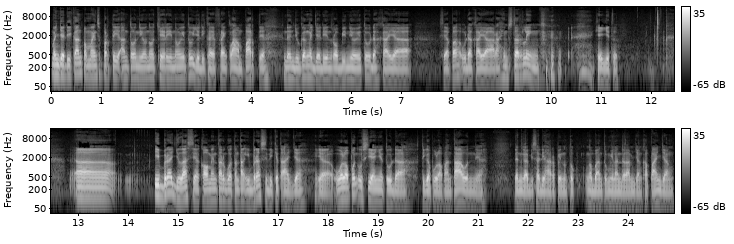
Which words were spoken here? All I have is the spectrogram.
menjadikan pemain seperti Antonio Nocerino itu jadi kayak Frank Lampard ya dan juga ngejadiin Robinho itu udah kayak siapa? Udah kayak Raheem Sterling. kayak gitu. Uh, Ibra jelas ya komentar gue tentang Ibra sedikit aja ya walaupun usianya tuh udah 38 tahun ya dan nggak bisa diharapin untuk ngebantu Milan dalam jangka panjang.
